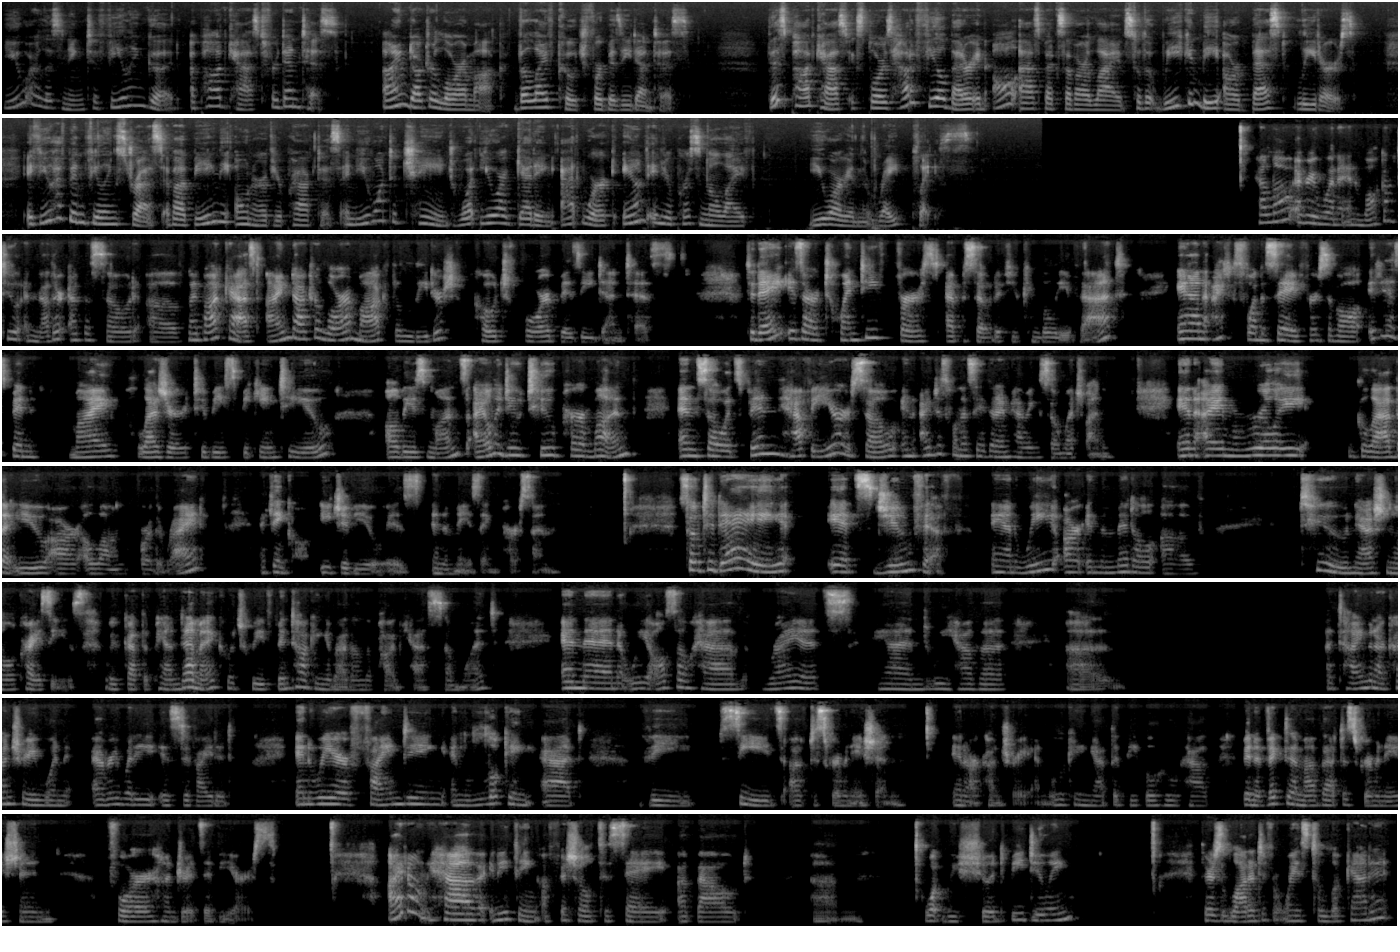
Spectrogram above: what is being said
You are listening to Feeling Good, a podcast for dentists. I'm Dr. Laura Mock, the life coach for busy dentists. This podcast explores how to feel better in all aspects of our lives so that we can be our best leaders. If you have been feeling stressed about being the owner of your practice and you want to change what you are getting at work and in your personal life, you are in the right place. Hello, everyone, and welcome to another episode of my podcast. I'm Dr. Laura Mock, the leadership coach for busy dentists. Today is our 21st episode, if you can believe that. And I just want to say, first of all, it has been my pleasure to be speaking to you all these months. I only do two per month. And so it's been half a year or so. And I just want to say that I'm having so much fun. And I'm really glad that you are along for the ride. I think each of you is an amazing person. So today it's June 5th, and we are in the middle of two national crises. We've got the pandemic, which we've been talking about on the podcast somewhat. And then we also have riots and we have a, a time in our country when everybody is divided and we are finding and looking at the seeds of discrimination in our country and looking at the people who have been a victim of that discrimination for hundreds of years. I don't have anything official to say about um, what we should be doing. There's a lot of different ways to look at it.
